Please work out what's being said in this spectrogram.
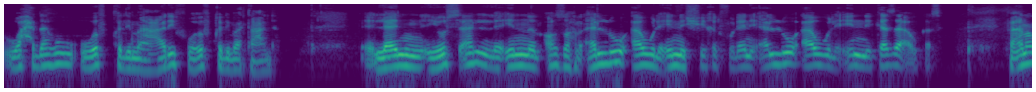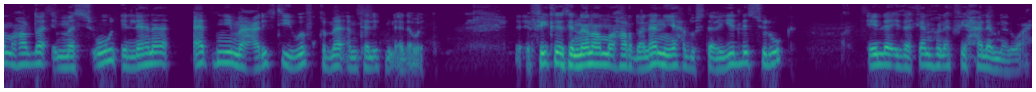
وحده وفق لما عرف ووفق لما تعلم. لن يسأل لأن الأزهر قال له أو لأن الشيخ الفلاني قال له أو لأن كذا أو كذا. فأنا النهاردة مسؤول إن أنا أبني معرفتي وفق ما أمتلك من أدوات. فكرة إن أنا النهاردة لن يحدث تغيير للسلوك إلا إذا كان هناك في حالة من الوعي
